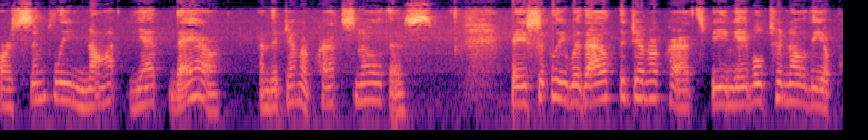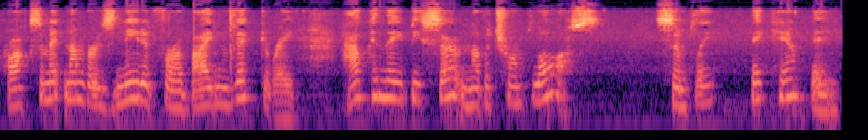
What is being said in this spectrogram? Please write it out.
are simply not yet there, and the Democrats know this. Basically, without the Democrats being able to know the approximate numbers needed for a Biden victory, how can they be certain of a Trump loss? Simply, they can't be.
